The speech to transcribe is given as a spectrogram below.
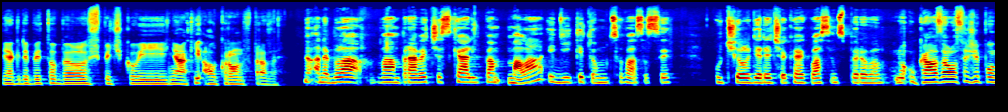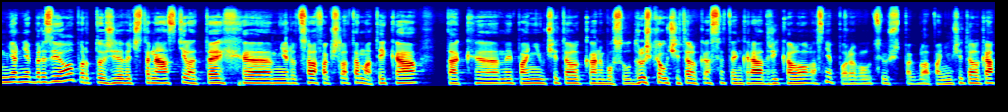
jak kdyby to byl špičkový nějaký Alkron v Praze. No a nebyla vám právě Česká lípa malá i díky tomu, co vás asi učil dědeček a jak vás inspiroval? No ukázalo se, že poměrně brzy jo, protože ve 14 letech eh, mě docela fakt šla ta matika, tak eh, mi paní učitelka, nebo soudružka učitelka se tenkrát říkalo, vlastně po revoluci už pak byla paní učitelka,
